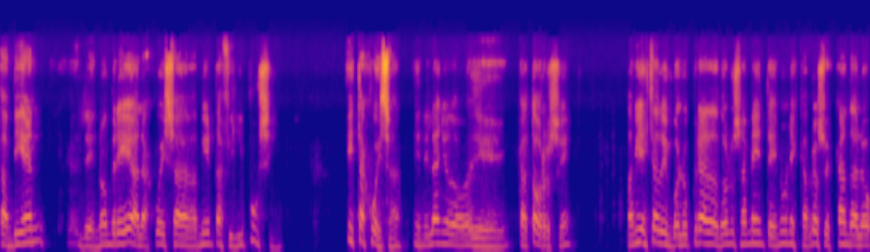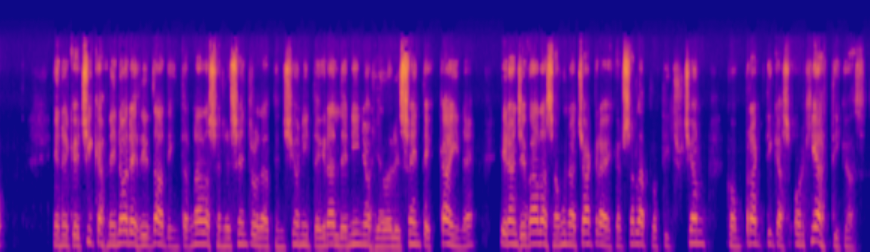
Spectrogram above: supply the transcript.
También le nombré a la jueza Mirta Filipuzzi. Esta jueza, en el año 14, eh, había estado involucrada dolosamente en un escabroso escándalo en el que chicas menores de edad internadas en el Centro de Atención Integral de Niños y Adolescentes CAINE eran llevadas a una chacra a ejercer la prostitución con prácticas orgiásticas.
